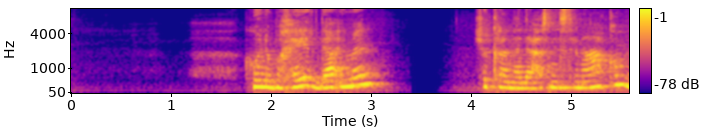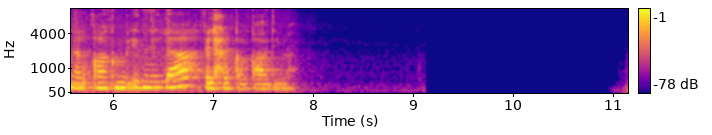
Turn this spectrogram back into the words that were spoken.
كونوا بخير دائما، شكرا على حسن استماعكم، نلقاكم بإذن الله في الحلقة القادمة.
